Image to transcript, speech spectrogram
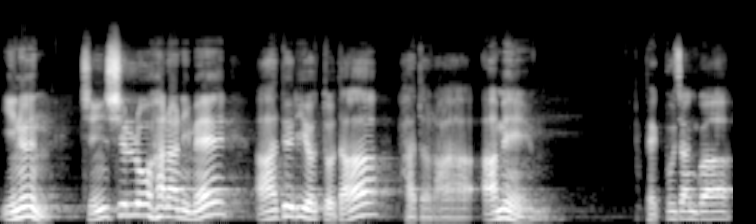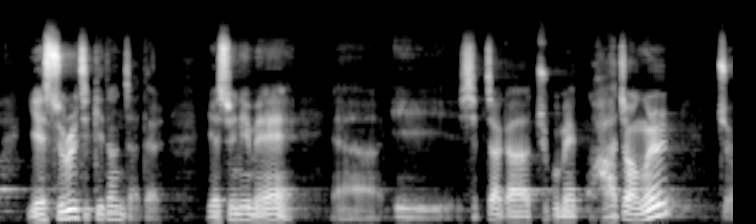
이는 진실로 하나님의 아들이었도다 하더라. 아멘. 백부장과 예수를 지키던 자들, 예수님의 아, 이 십자가 죽음의 과정을 쭉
